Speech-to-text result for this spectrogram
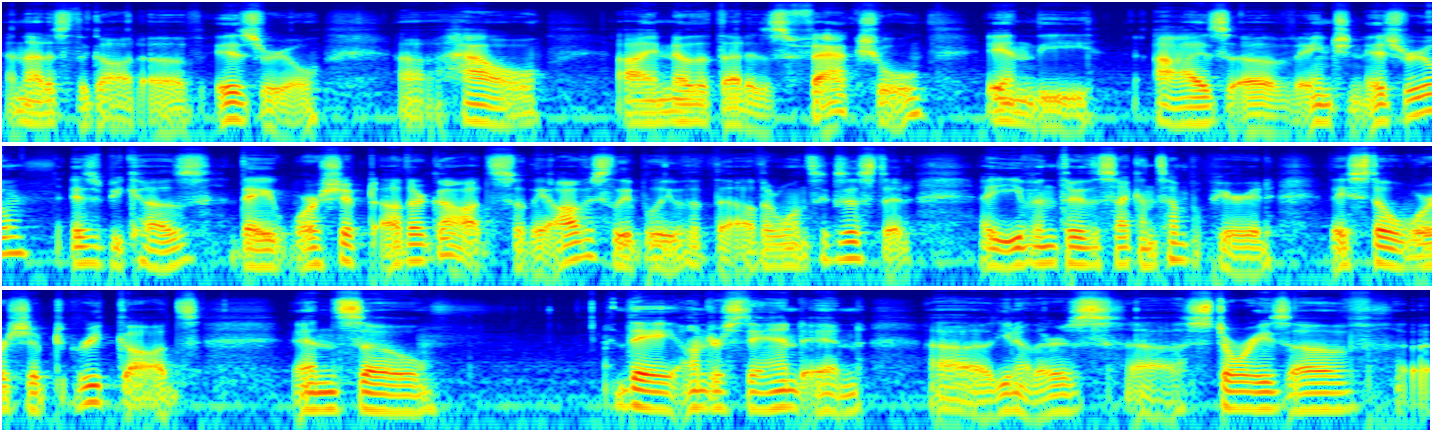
and that is the God of Israel. Uh, how I know that that is factual in the eyes of ancient Israel is because they worshipped other gods. So they obviously believed that the other ones existed. Uh, even through the Second Temple period, they still worshipped Greek gods. And so they understand, and uh, you know, there's uh, stories of uh,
